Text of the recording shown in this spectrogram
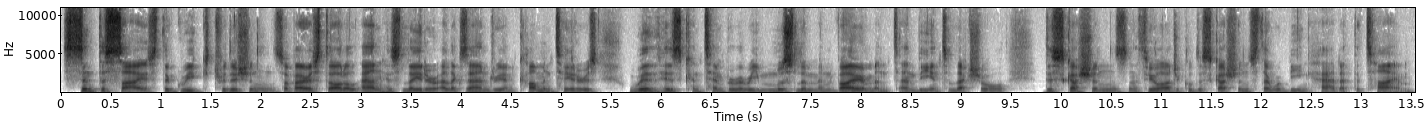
synthesize the Greek traditions of Aristotle and his later Alexandrian commentators with his contemporary Muslim environment and the intellectual discussions and theological discussions that were being had at the time.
